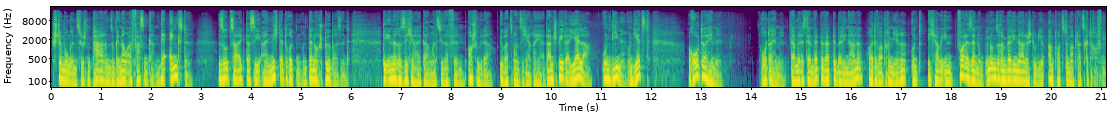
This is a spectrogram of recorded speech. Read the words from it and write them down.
Stimmungen zwischen Paaren so genau erfassen kann, der Ängste so zeigt, dass sie einen nicht erdrücken und dennoch spürbar sind. Die innere Sicherheit damals dieser Film, auch schon wieder über 20 Jahre her. Dann später Jella, Undine und jetzt Roter Himmel. Roter Himmel. Damit ist er im Wettbewerb der Berlinale. Heute war Premiere und ich habe ihn vor der Sendung in unserem Berlinale Studio am Potsdamer Platz getroffen.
